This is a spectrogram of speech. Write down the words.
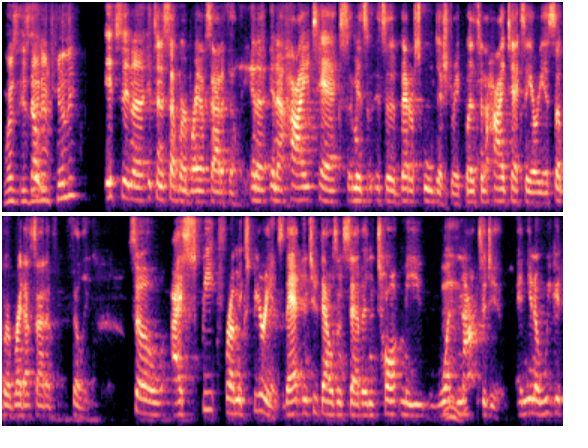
Was is that in Philly? It's in a it's in a suburb right outside of Philly, in a in a high tax. I mean, it's, it's a better school district, but it's in a high tax area, suburb right outside of Philly. So I speak from experience. That in 2007 taught me what Mm. not to do. And you know, we could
